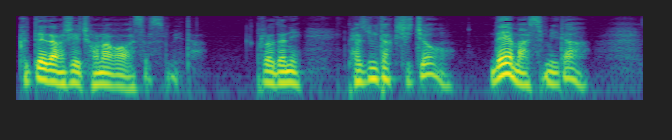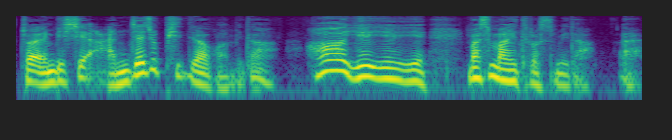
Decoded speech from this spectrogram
그때 당시에 전화가 왔었습니다. 그러더니 배순탁 씨죠? 네, 맞습니다. 저 MBC 안재주 PD라고 합니다. 아, 예, 예, 예. 말씀 많이 들었습니다. 아,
